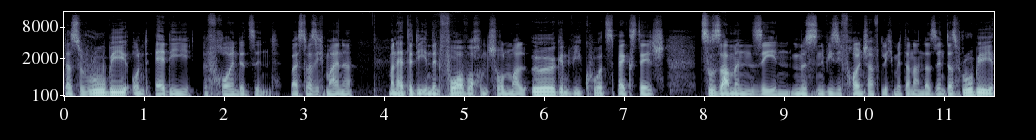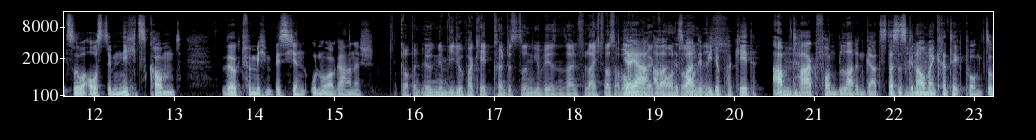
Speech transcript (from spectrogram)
dass Ruby und Eddie befreundet sind. Weißt du, was ich meine? Man hätte die in den Vorwochen schon mal irgendwie kurz backstage zusammen sehen müssen, wie sie freundschaftlich miteinander sind. Dass Ruby jetzt so aus dem Nichts kommt, wirkt für mich ein bisschen unorganisch. Ich glaube, in irgendeinem Videopaket könnte es drin gewesen sein. Vielleicht war es aber ja, auch ja, aber es war ein Videopaket am mhm. Tag von Blood and Guts. Das ist genau mhm. mein Kritikpunkt. So,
